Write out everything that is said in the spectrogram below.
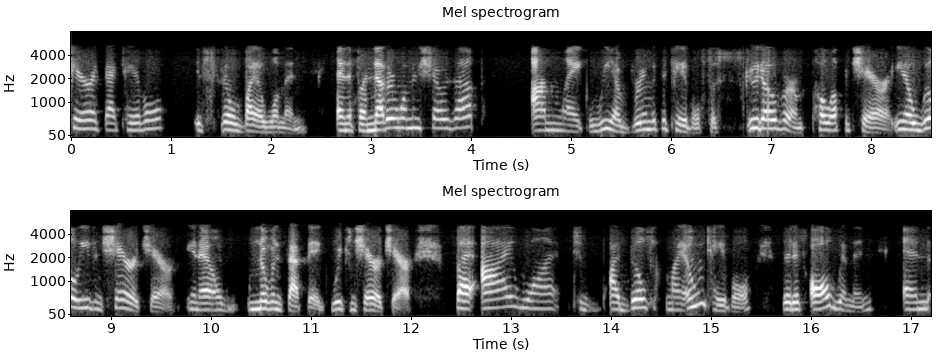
chair at that table is filled by a woman. And if another woman shows up, I'm like, we have room at the table, so scoot over and pull up a chair. You know, we'll even share a chair. You know, no one's that big. We can share a chair. But I want to, I built my own table that is all women and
